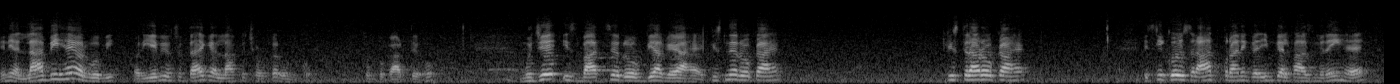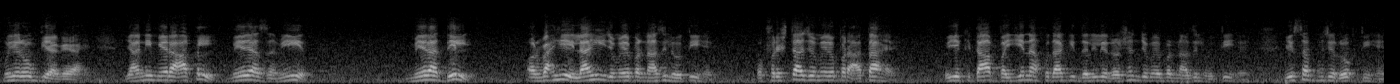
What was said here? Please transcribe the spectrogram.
یعنی اللہ بھی ہے اور وہ بھی، اور یہ بھی ہو سکتا ہے کہ اللہ کو چھوڑ کر ان کو تم پکارتے ہو۔ مجھے اس بات سے روک دیا گیا ہے۔ کس نے روکا ہے؟ کس طرح روکا ہے؟ اس کی کوئی صراحت قرآن کریم کے الفاظ میں نہیں ہے، مجھے روک دیا گیا ہے۔ یعنی میرا عقل، میرا ضمیر، میرا دل اور وحی الہی جو میرے پر نازل ہوتی ہے، اور فرشتہ جو میرے اوپر آتا ہے وہ یہ کتاب بینہ خدا کی دلیل روشن جو میرے پر نازل ہوتی ہے، یہ سب مجھے روکتی ہیں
